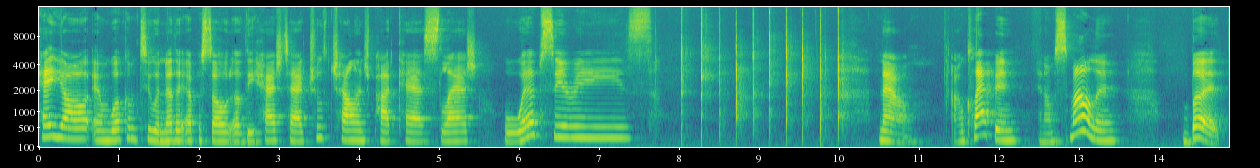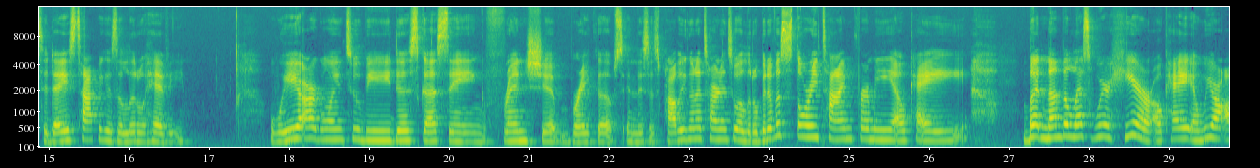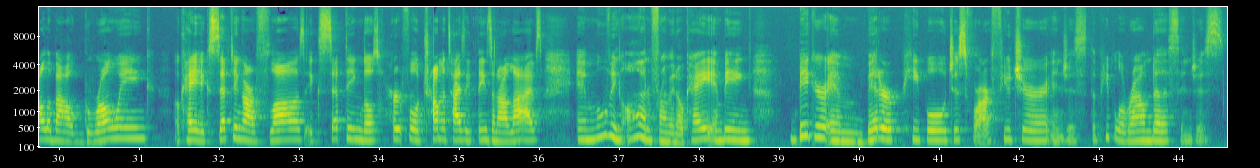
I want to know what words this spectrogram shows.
Hey y'all, and welcome to another episode of the hashtag Truth Challenge podcast slash web series. Now, I'm clapping and I'm smiling, but today's topic is a little heavy. We are going to be discussing friendship breakups, and this is probably going to turn into a little bit of a story time for me, okay? But nonetheless, we're here, okay? And we are all about growing, okay? Accepting our flaws, accepting those hurtful, traumatizing things in our lives, and moving on from it, okay? And being bigger and better people just for our future and just the people around us and just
